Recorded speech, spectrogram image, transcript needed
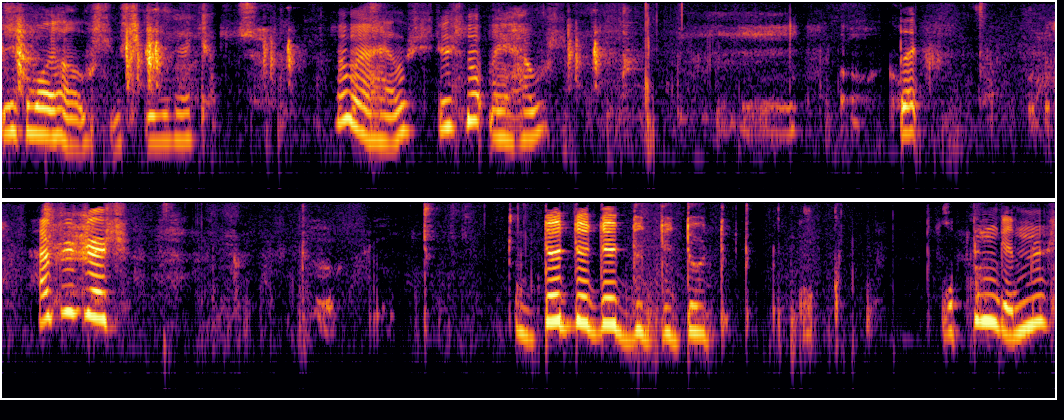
This is my house, you stupid. Not my house. This is not my house. But du, du. Open goodness.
